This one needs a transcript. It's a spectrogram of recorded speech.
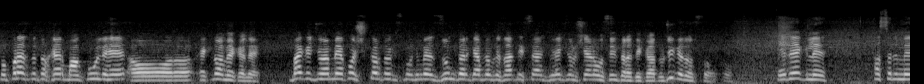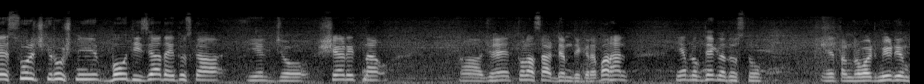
तो प्राइस में तो खैर माकूल है और इकोनॉमिकल है। बाकी जो है मैं कोशिश करता हूँ इसको मैं जूम करके आप लोगों के साथ इस जो एक्चुअल शेड उसी तरह दिखा दूँ। ठीक है दोस्तों? ये देख ले, असल में सूरज की रोशनी बहुत ही ज़्यादा है तो उसका ये जो शेड इतना जो है थोड़ा सा डम दिख रहा है। बहरहाल, ये आप लोग देख ले दोस्तों, ये थंडर वाइट मीडियम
